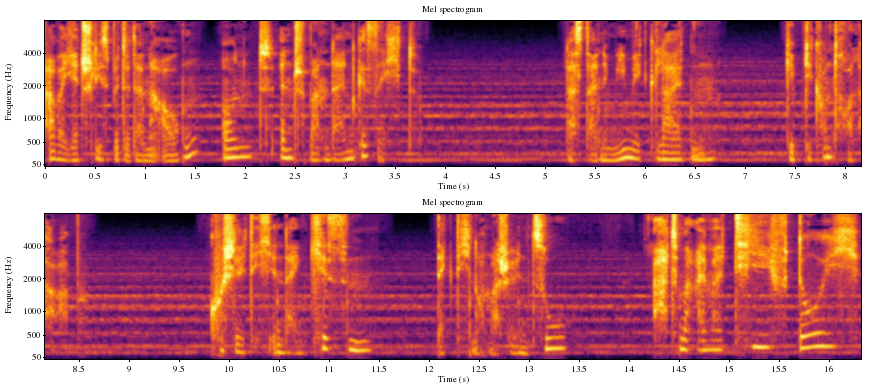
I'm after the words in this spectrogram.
Aber jetzt schließ bitte deine Augen und entspann dein Gesicht. Lass deine Mimik gleiten, gib die Kontrolle ab. Kuschel dich in dein Kissen, deck dich nochmal schön zu, atme einmal tief durch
